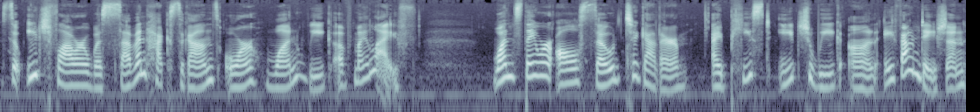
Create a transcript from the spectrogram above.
so each flower was seven hexagons or one week of my life. Once they were all sewed together, I pieced each week on a foundation,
